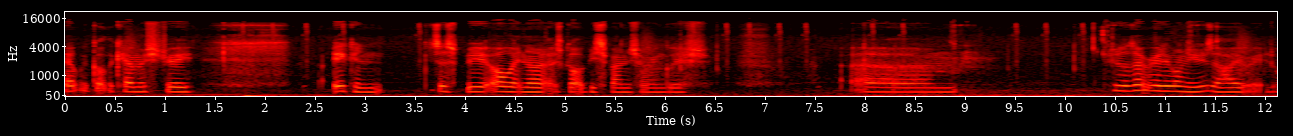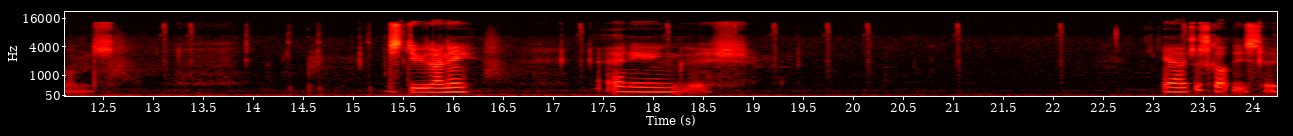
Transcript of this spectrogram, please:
yeah, we've got the chemistry. It can just be, oh wait, no, it's got to be Spanish or English. Um, I don't really want to use the high rated ones. Just use any. Any English. Yeah, I just got these two.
